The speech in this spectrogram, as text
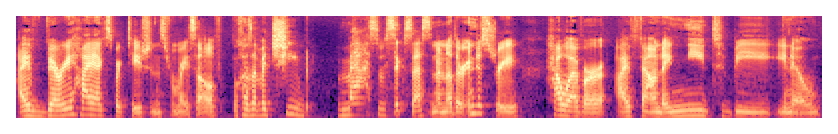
I have very high expectations for myself because I've achieved massive success in another industry. However, I found I need to be, you know,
